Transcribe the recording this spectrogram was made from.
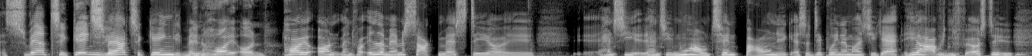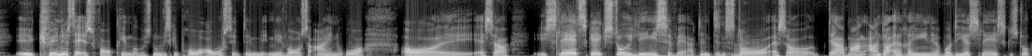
Ja, svært tilgængeligt, Svært tilgængeligt, men høj ånd. høj ånd. Man får med med sagt en masse det, og øh, han, siger, han siger, nu har hun tændt bagen, ikke? Altså det er på en eller anden måde, han siger, ja, her har vi den første øh, kvindesagsforkæmper, hvis nu vi skal prøve at oversætte det med, med vores egne ord. Og øh, altså, slaget skal ikke stå i læseverdenen. Den står, altså, der er mange andre arenaer, hvor det her slag skal stå.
